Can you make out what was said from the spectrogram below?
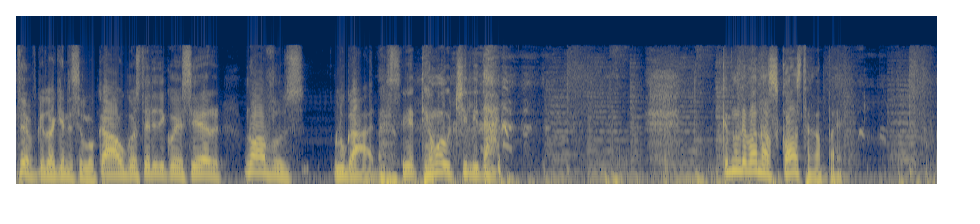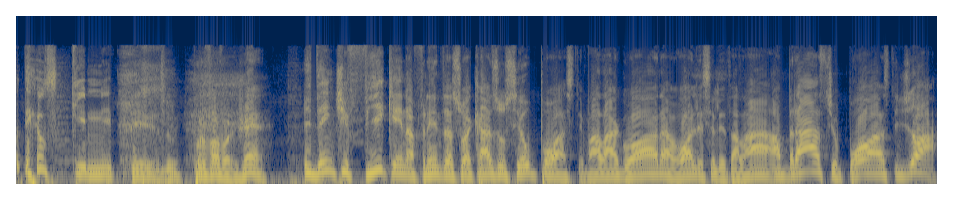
tempo que eu tô aqui nesse local. Gostaria de conhecer novos lugares. Queria ter uma utilidade. que não levou nas costas, rapaz. Deus que me perdoe. Por favor, Gê. Identifique aí na frente da sua casa o seu poste. Vá lá agora, olha se ele tá lá, abrace o poste, diz, ó,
